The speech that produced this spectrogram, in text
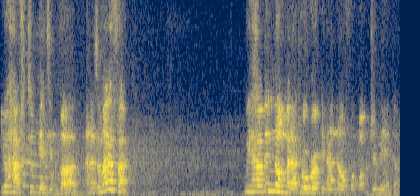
you have to get involved. And as a matter of fact, we have the number that we're working on now for Up Jamaica.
